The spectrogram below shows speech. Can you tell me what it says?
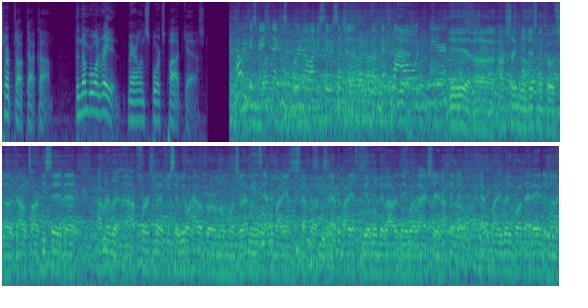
TerpTalk.com, the number one rated Maryland sports podcast. How are you guys managing that? Because Bruno obviously was such a, a loud leader. Yeah, yeah. Uh, our strength and conditioning coach, uh, Kyle Tarp, he said that. I remember our first lift. He said we don't have a Bruno no more, so that means everybody has to step up, and everybody has to be a little bit louder than they were last year. And I think that everybody really brought that in and uh,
